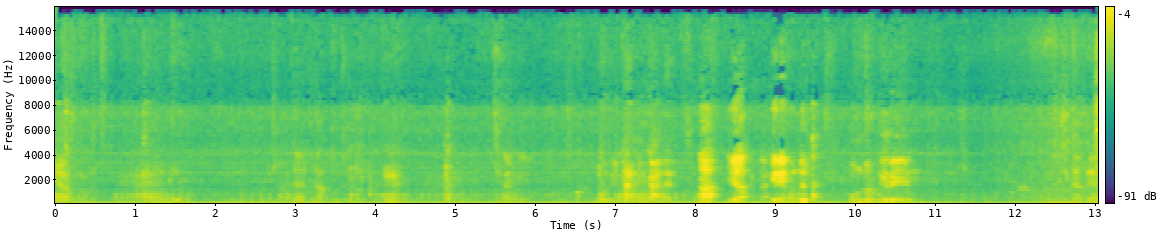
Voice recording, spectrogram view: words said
Ya. Hah? Iya. Kiri mundur. Mundur kiri. Sikat ya.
